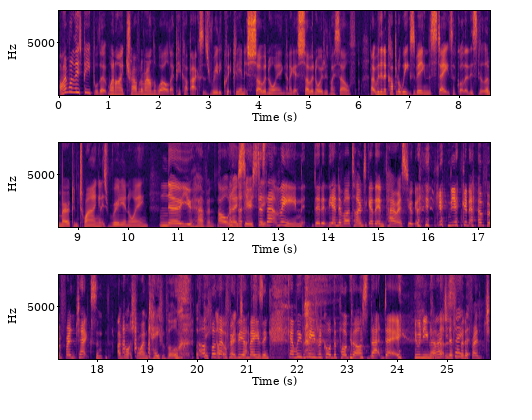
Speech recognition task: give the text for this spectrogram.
I'm one of those people that when I travel around the world, I pick up accents really quickly, and it's so annoying, and I get so annoyed with myself. Like within a couple of weeks of being in the states, I've got like this little American twang, and it's really annoying. No, you haven't. Oh, no, seriously. Does that mean that at the end of our time together in Paris, you're gonna you're gonna have a French accent? I'm not sure I'm capable of oh, picking oh, up that would French be accent. amazing. Can we please record the podcast that day when you Can have I that little bit that- of French?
